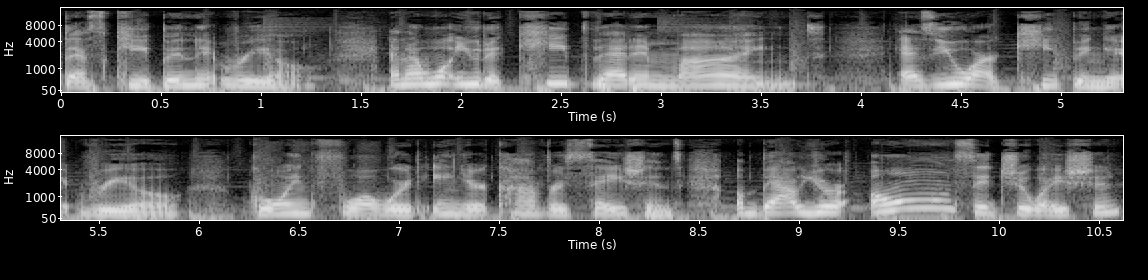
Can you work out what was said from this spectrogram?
That's keeping it real. And I want you to keep that in mind as you are keeping it real going forward in your conversations about your own situation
